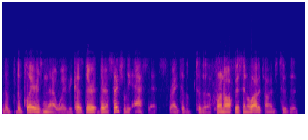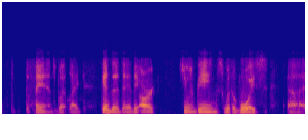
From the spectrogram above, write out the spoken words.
the the players in that way because they're they're essentially assets, right, to the to the front office and a lot of times to the the fans. But like at the end of the day, they are human beings with a voice, uh,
